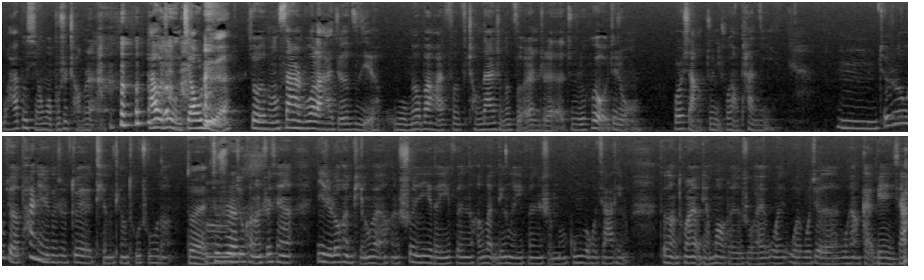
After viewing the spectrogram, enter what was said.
我还不行，我不是成人，还有这种焦虑，就可能三十多了还觉得自己我没有办法负承担什么责任之类的，就是会有这种或者想就你说想叛逆，嗯，就是我觉得叛逆这个是对挺挺突出的，对，嗯就是就可能之前一直都很平稳、很顺意的一份很稳定的一份什么工作或家庭，都可能突然有天冒出来就说，哎，我我我觉得我想改变一下，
